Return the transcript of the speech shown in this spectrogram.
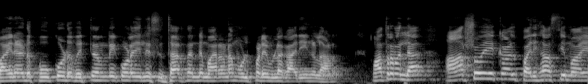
വയനാട് പൂക്കോട് വെറ്ററിനറി കോളേജിലെ സിദ്ധാർത്ഥന്റെ മരണം ഉൾപ്പെടെയുള്ള കാര്യങ്ങളാണ്. മാത്രമല്ല ആർഷോയേക്കാൾ പരിഹാസ്യമായ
